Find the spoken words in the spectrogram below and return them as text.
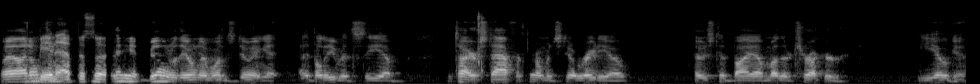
Well, I don't Be an think episode. Kenny and Bill are the only ones doing it. I believe it's the uh, entire staff of Chrome and Steel Radio, hosted by uh, Mother Trucker Yoga.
